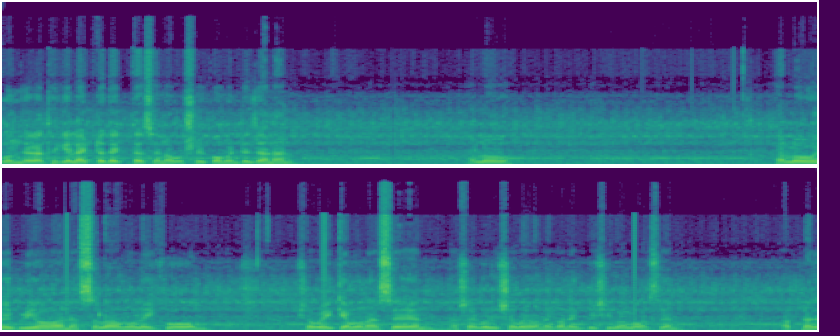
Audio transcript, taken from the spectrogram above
কোন জায়গা থেকে লাইভটা দেখতেছেন অবশ্যই কমেন্টে জানান। হ্যালো হ্যালো এভরিওয়ান আসসালামু আলাইকুম। সবাই কেমন আছেন? আশা করি সবাই অনেক অনেক বেশি ভালো আছেন। আপনাদের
